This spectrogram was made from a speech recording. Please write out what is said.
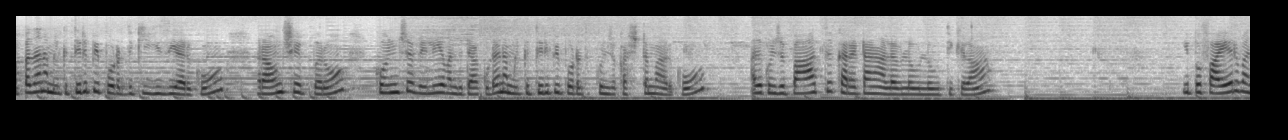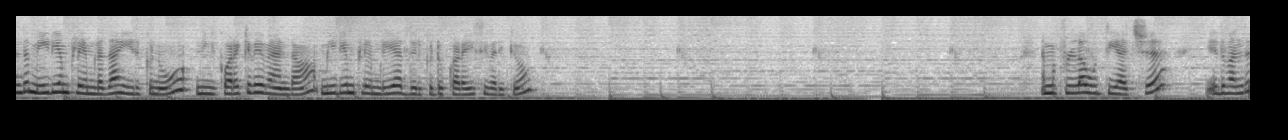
அப்போ தான் நம்மளுக்கு திருப்பி போடுறதுக்கு ஈஸியாக இருக்கும். ரவுண்ட் ஷேப் வரும். கொஞ்சம் வெளியே வந்துட்டால் கூட நம்மளுக்கு திருப்பி போடுறதுக்கு கொஞ்சம் கஷ்டமாக இருக்கும். அது கொஞ்சம் பார்த்து கரெக்டான அளவில் உள்ள ஊற்றிக்கலாம் இப்போ ஃபயர் வந்து மீடியம் ஃப்ளேமில் தான் இருக்கணும். நீங்கள் குறைக்கவே வேண்டாம். மீடியம் ஃப்ளேம்லேயே அது இருக்கட்டும் கடைசி வரைக்கும். நம்ம ஃபுல்லாக ஊற்றியாச்சு இது வந்து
